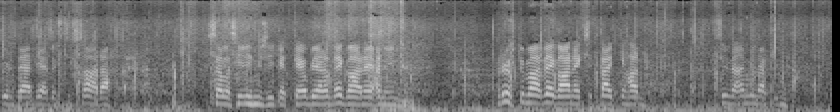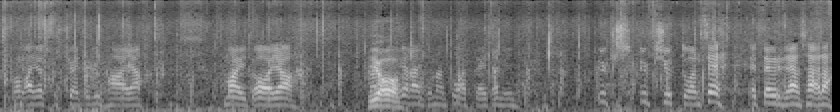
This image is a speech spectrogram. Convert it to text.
yritetään tietysti saada sellaisia ihmisiä, ketkä ei ole vielä vegaaneja, niin ryhtymään vegaaneiksi. Kaikkihan sinä ja minäkin ollaan joskus syöty lihaa ja maitoa ja Joo. eläinkunnan tuotteita, niin yksi, yksi juttu on se, että yritetään saada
